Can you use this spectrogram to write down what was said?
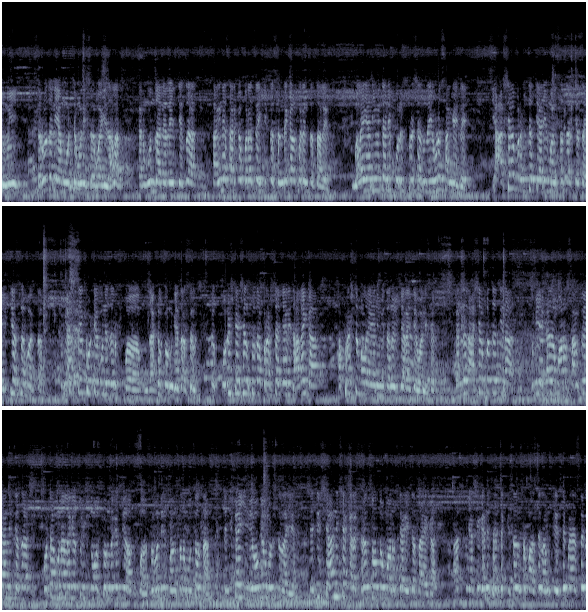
तुम्ही सर्वजण या मोर्चामध्ये सहभागी झालात. कारण ऊन झालेलं आहे सांगण्यासारखं परत आहे की तर संध्याकाळपर्यंत चालेल. मला या निमित्ताने पोलीस प्रशासनाला एवढं सांगायचं आहे की अशा भ्रष्टाचारी माणसाचा त्याचा इतिहास न बघता तुम्ही असे खोटे गुन्हे जर दाखल करून घेत असेल तर पोलीस स्टेशन सुद्धा भ्रष्टाचारी झालंय का? हा प्रश्न मला या निमित्तानं विचारायचे वाणी सर कारण जर अशा पद्धतीनं तुम्ही एखादा माणूस सांगतोय आणि त्याचा खोटा गुन्हा लगेच तुम्ही नोंद करून लगेच ते संबंधित माणसाला उचलता त्याची काही योग्य गोष्ट नाही आहे त्याची शहानिशा करा. खरंच तो माणूस त्या ह्याच्यात आहे का? आज या ठिकाणी त्यांचा किसान सभा असेल आमचे एस एफ आय असेल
